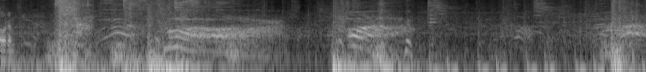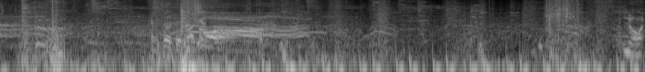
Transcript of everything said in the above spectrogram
Killed him. Can I throw this out? Not.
